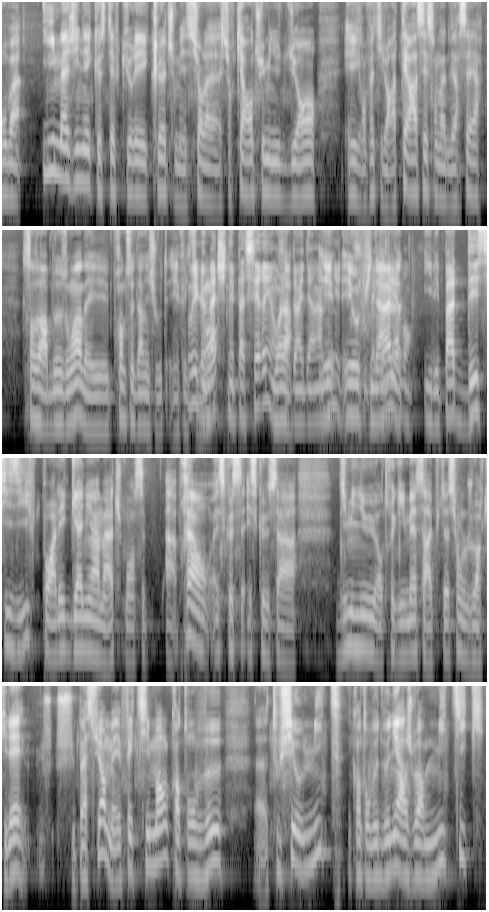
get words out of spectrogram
on va imaginer que Steph Curry est clutch, mais sur, la, sur 48 minutes durant, et en fait, il aura terrassé son adversaire sans avoir besoin d'aller prendre ce dernier shoot. Et effectivement, oui, le match n'est pas serré en fait, dans les dernières et, minutes. Et au final, il n'est pas décisif pour aller gagner un match. Bon, après, est-ce que, est -ce que ça diminue entre guillemets sa réputation le joueur qu'il est je, suis pas sûr mais effectivement quand on veut euh, toucher au mythe quand on veut devenir un joueur mythique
